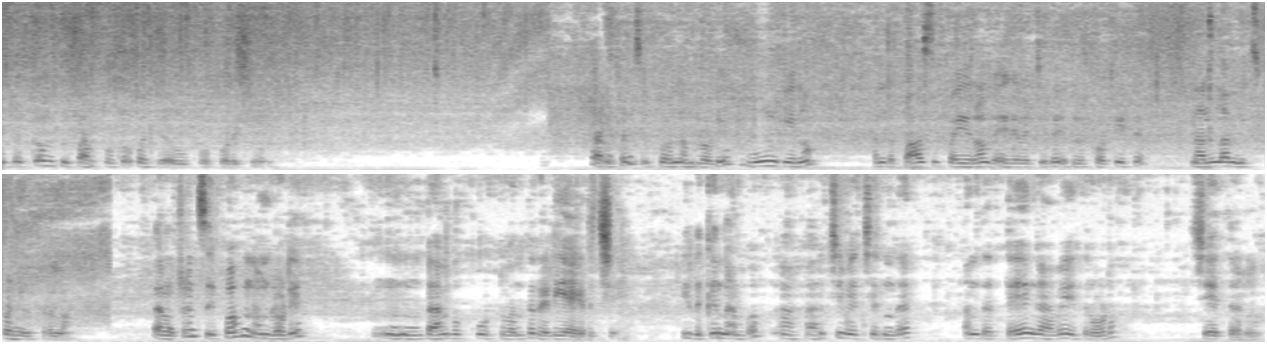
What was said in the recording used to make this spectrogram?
இதுக்கும் பருப்புக்கும் கொஞ்சம் உப்பு பிடிக்கும் பாருங்க ஃப்ரெண்ட்ஸ் இப்போ நம்மளுடைய மூங்கிலும் அந்த பாசி பயிரும் வேக வச்சது இதில் கொட்டிட்டு நல்லா மிக்ஸ் பண்ணி விட்டுடலாம். பாருங்க ஃப்ரெண்ட்ஸ் இப்போ நம்மளுடைய பேம்பு கூட்டு வந்து ரெடி ஆகிடுச்சு இதுக்கு நம்ம அரைச்சி வச்சுருந்த அந்த தேங்காவை இதோட சேர்த்துடலாம்.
